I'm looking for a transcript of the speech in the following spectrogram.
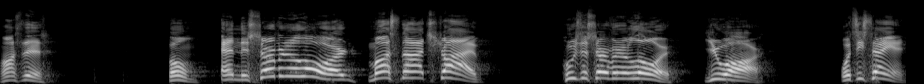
Watch this. Boom. And the servant of the Lord must not strive. Who's the servant of the Lord? You are. What's he saying?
